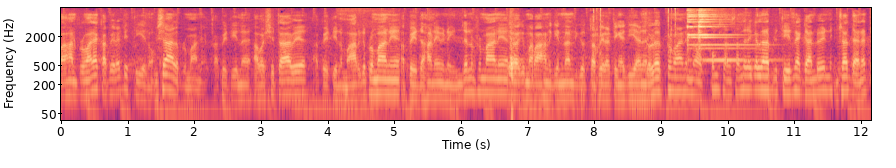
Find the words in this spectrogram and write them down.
වාහන ප්‍රමාණයක් අපේ රටේ තියෙනවා. විශාල ප්‍රමාණයක්. අපේ තියෙන අවශ්‍යතාවය, අපේ තියෙන මාර්ග ප්‍රමාණය, අපේ දහනය වෙන ඉන්ධන ප්‍රමාණය, ඒ වගේම වාහන ගෙන්වන්න ගියොත් අපේ රටෙන් ඇදී යන ඩොලර් ප්‍රමාණය මේ ඔක්කොම සංසන්දනය කරලා අපිට තීරණයක් ගන්න වෙන්නේ. නිසා දැනට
